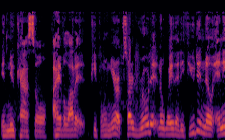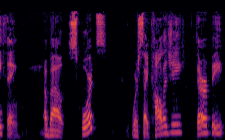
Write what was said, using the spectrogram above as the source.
in Newcastle. I have a lot of people in Europe. So I wrote it in a way that if you didn't know anything about sports or psychology, therapy,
